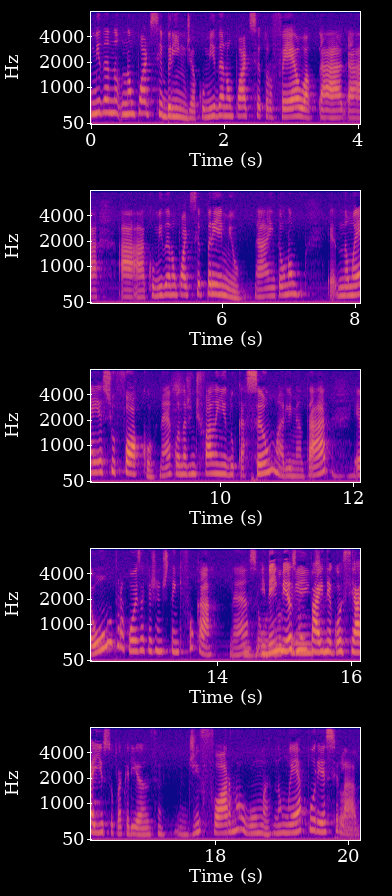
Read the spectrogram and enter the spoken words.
comida não, pode ser brinde, a comida não pode ser troféu, a, a, a, a comida não pode ser prêmio. Né? Então, não, é, não é esse o foco. Né? Quando a gente fala em educação alimentar, é outra coisa que a gente tem que focar. Né? São e nem mesmo um pai negociar isso com a criança. De forma alguma. Não é por esse lado.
